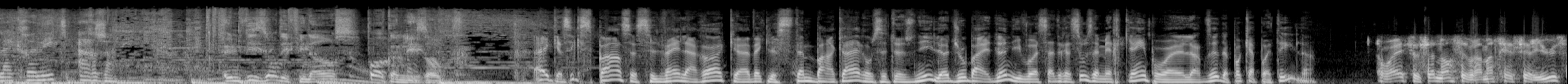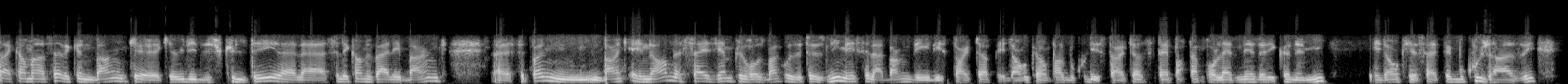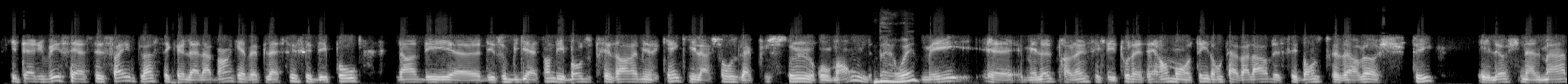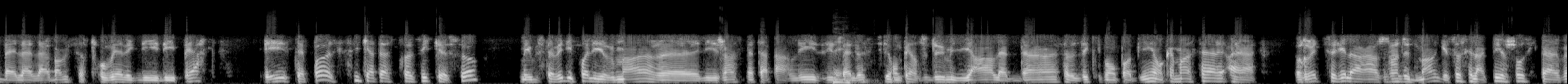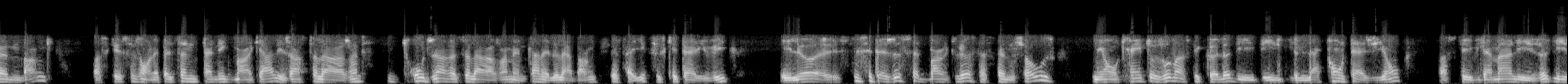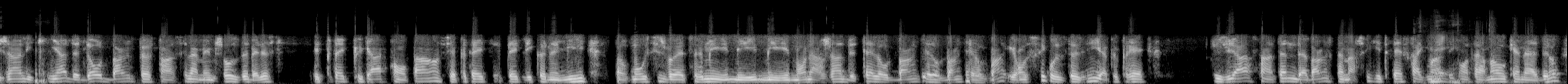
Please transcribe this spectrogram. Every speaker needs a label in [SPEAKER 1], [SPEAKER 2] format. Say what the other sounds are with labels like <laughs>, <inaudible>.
[SPEAKER 1] La chronique argent.
[SPEAKER 2] Une vision des finances pas comme les autres.
[SPEAKER 3] Hey, qu'est-ce qui se passe, Sylvain Larocque, avec le système bancaire aux États-Unis? Là, Joe Biden, il va s'adresser aux Américains pour euh, leur dire de pas capoter, là.
[SPEAKER 4] Oui, c'est ça. Non, c'est vraiment très sérieux. Ça a commencé avec une banque euh, qui a eu des difficultés, la, Silicon Valley Bank. Euh, c'est pas une, banque énorme, la 16e plus grosse banque aux États-Unis, mais c'est la banque des, des startups. Et donc, on parle beaucoup des startups. C'est important pour l'avenir de l'économie. Et donc, ça a fait beaucoup jaser. Ce qui est arrivé, c'est assez simple. Là, c'est que la, la, banque avait placé ses dépôts dans des, euh, des obligations des bons du Trésor américain, qui est la chose la plus sûre au monde.
[SPEAKER 3] Ben oui.
[SPEAKER 4] Mais, euh, mais là, le problème, c'est que les taux d'intérêt ont monté, donc la valeur de ces bons du Trésor-là a chuté. Et là, finalement, ben, la, la banque s'est retrouvée avec des, des pertes. Et c'était pas si catastrophique que ça. Mais vous savez, des fois, les rumeurs, euh, les gens se mettent à parler, ils disent, ben là, si on perdu 2 milliards là-dedans, ça veut dire qu'ils vont pas bien. On commençait à, à retirer leur argent d'une banque, et ça, c'est la pire chose qui peut arriver à une banque parce que ça, on appelle ça une panique bancaire. Les gens retirent leur argent. si trop de gens retirent leur argent en même temps, ben là, la banque fait faillite. C'est ce qui est arrivé. Et là, euh, si c'était juste cette banque-là, ça serait une chose. Mais on craint toujours dans ces cas-là des, de la contagion parce qu'évidemment, les, les gens, les clients de d'autres banques peuvent penser la même chose. ben là, c'est peut-être plus grave qu'on pense. C'est peut-être peut-être l'économie. Donc moi aussi, je vais retirer mes, mes, mon argent de telle autre banque, telle autre banque, telle autre banque. Et on sait qu'aux États-Unis, il y a à peu près plusieurs centaines de banques. C'est un marché qui est très fragmenté, contrairement au Canada.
